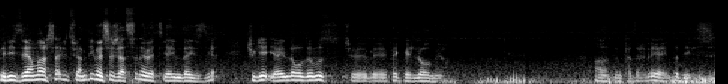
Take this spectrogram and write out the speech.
Beni izleyen varsa lütfen bir mesaj atsın. Evet yayındayız diye. Çünkü yayında olduğumuz e, pek belli olmuyor. Anladığım kadarıyla yayında değiliz.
